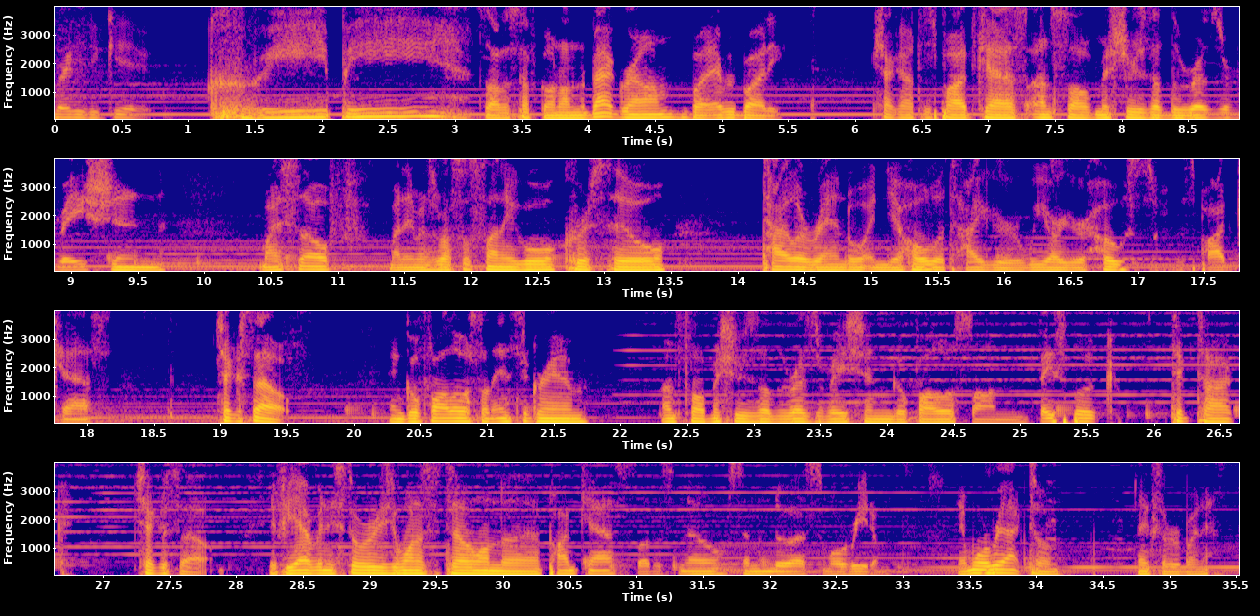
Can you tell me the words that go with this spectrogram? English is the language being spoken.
ready to get creepy. It's a lot of stuff going on in the background, but everybody, check out this podcast, Unsolved Mysteries of the Reservation. Myself, my name is Russell Sun Eagle, Chris Hill, Tyler Randall, and Yahola Tiger. We are your hosts for this podcast. Check us out and go follow us on Instagram, Unsolved Mysteries of the Reservation. Go follow us on Facebook, TikTok. Check us out. If you have any stories you want us to tell on the podcast, let us know. Send them to us and we'll read them and we'll react to them. Thanks, everybody.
